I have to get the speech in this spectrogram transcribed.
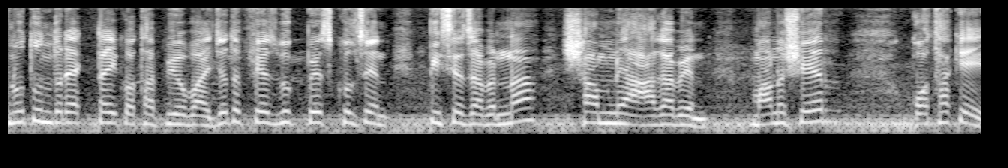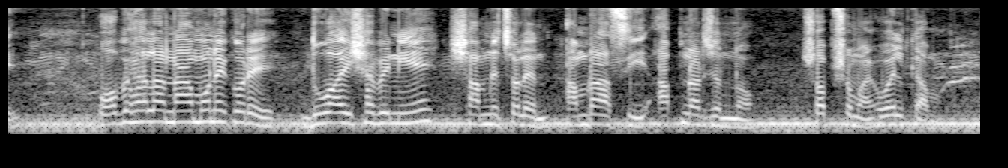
নতুন ধরে একটাই কথা, প্রিয় ভাই, যত ফেসবুক পেজ খুলছেন পিছিয়ে যাবেন না, সামনে আগাবেন। মানুষের কথাকে অবহেলা না মনে করে দোয়া হিসাবে নিয়ে সামনে চলেন। আমরা আছি আপনার জন্য। সবসময় ওয়েলকাম।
